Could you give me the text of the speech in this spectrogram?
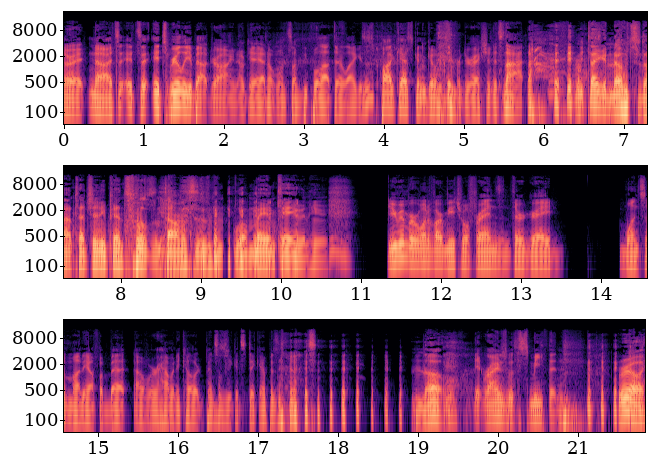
All right, no, it's it's it's really about drawing. Okay, I don't want some people out there like, is this podcast going to go in a different direction? It's not. I'm taking notes to not touch any pencils in Thomas's little man cave in here. Do you remember one of our mutual friends in third grade won some money off a bet over how many colored pencils he could stick up his nose? No. it rhymes with Smeathan. Really?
